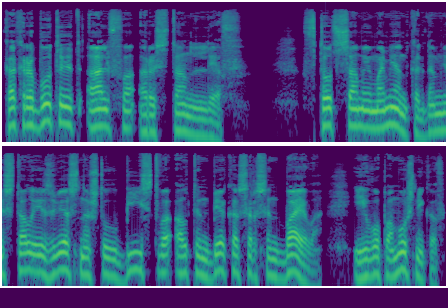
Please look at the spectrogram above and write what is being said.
Как работает Альфа-Арыстан Лев? В тот самый момент, когда мне стало известно, что убийство Алтынбека Сарсенбаева и его помощников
